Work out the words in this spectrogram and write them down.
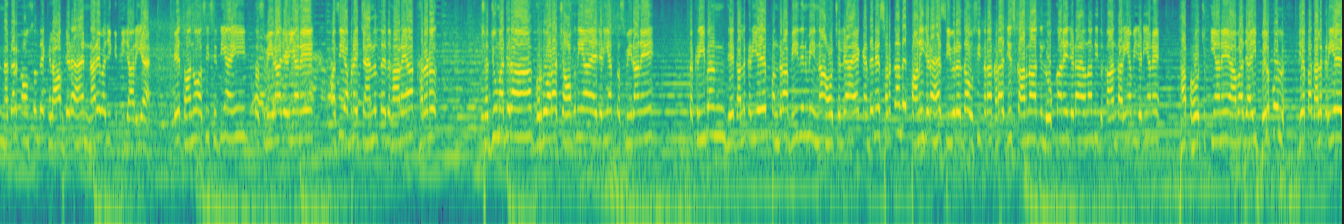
ਨਗਰ ਕੌਂਸਲ ਦੇ ਖਿਲਾਫ ਜਿਹੜਾ ਹੈ ਨਾਅਰੇਬਾਜ਼ੀ ਕੀਤੀ ਜਾ ਰਹੀ ਹੈ। ਇਹ ਤੁਹਾਨੂੰ ਅਸੀਂ ਸਿੱਧੀਆਂ ਹੀ ਤਸਵੀਰਾਂ ਜਿਹੜੀਆਂ ਨੇ ਅਸੀਂ ਆਪਣੇ ਚੈਨਲ ਤੇ ਦਿਖਾ ਰਹੇ ਹਾਂ। ਖਰੜ, ਛੱਜੂ ਮਾਜਰਾ, ਗੁਰਦੁਆਰਾ ਚੌਂਕ ਦੀਆਂ ਇਹ ਜਿਹੜੀਆਂ ਤਸਵੀਰਾਂ ਨੇ, ਤਕਰੀਬਨ ਜੇ ਗੱਲ ਕਰੀਏ 15-20 ਦਿਨ ਮਹੀਨਾ ਹੋ ਚੱਲਿਆ ਹੈ। ਕਹਿੰਦੇ ਨੇ ਸੜਕਾਂ ਦੇ ਪਾਣੀ ਜਿਹੜਾ ਹੈ ਸੀਵਰੇਜ ਦਾ ਉਸੇ ਤਰ੍ਹਾਂ ਖੜਾ ਜਿਸ ਕਾਰਨ ਅੱਜ ਲੋਕਾਂ ਨੇ ਜਿਹੜਾ ਹੈ ਉਹਨਾਂ ਦੀ ਦੁਕਾਨਦਾਰੀਆਂ ਵੀ ਜਿਹੜੀਆਂ ਨੇ ਠੱਪ ਹੋ ਚੁੱਕੀਆਂ ਨੇ, ਆਵਾਜਾਈ ਬਿਲਕੁਲ, ਜੇ ਆਪਾਂ ਗੱਲ ਕਰੀਏ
